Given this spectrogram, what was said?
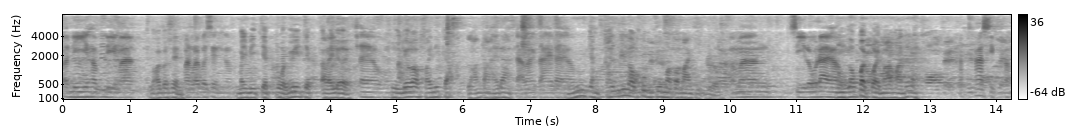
ก็ดีครับดีมากร้อยเปอร์เซ็นต์มันร้อยเปอร์เซ็นต์ครับ ไม่มีเจ็บปวดไม่มีเจ็บอะไรเลย ใช่ครับผมคือเรียกว่าไฟนี้กะล้างตาให้ได้แต่ร่างกายได้คอืรับมอย่างไฟนี้เราคุมคุมมาประมาณกี่กิโลประมาณสี่โลได้ครับ เราปล่อยปล่อยๆมาประมาณเท่าไหร่ ห้าสิบครับ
